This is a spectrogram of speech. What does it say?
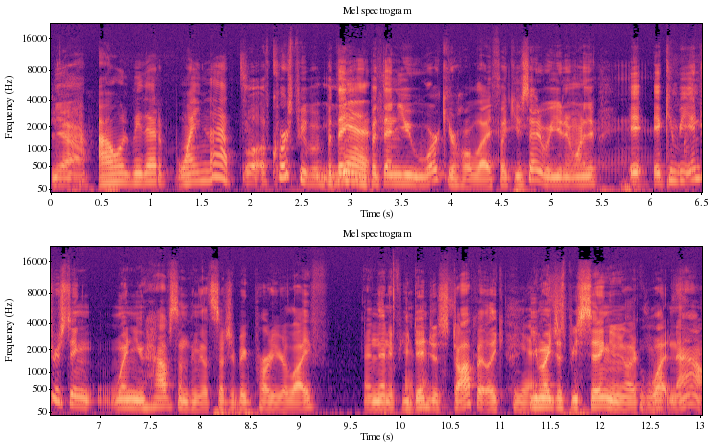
Yeah. I will be there. Why not? Well, of course, people. But then, Yeah. but then you work your whole life, like you said, where you didn't want to do. It, it can be interesting when you have something that's such a big part of your life, and then if you did just stop it, like Yes. you might just be sitting and you're like, Yes. "What now?"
